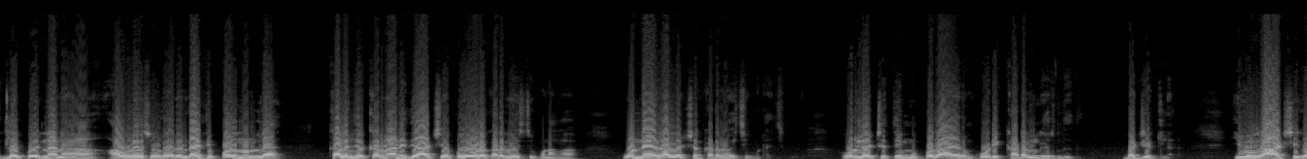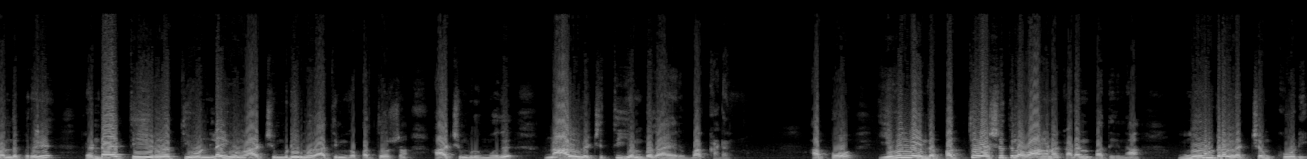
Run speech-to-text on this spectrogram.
இல்ல இப்போ என்னன்னா அவரே சொல்ற ரெண்டாயிரத்தி பதினொன்னுல கலைஞர் கருணாநிதி ஆட்சி அப்போ எவ்வளோ கடன் வச்சுட்டு போனாங்க? ஒன்னே கால் லட்சம் கடனை வச்சு போட்டாச்சு. ஒரு லட்சத்தி முப்பதாயிரம் கோடி கடன் இருந்தது பட்ஜெட்ல. இவங்க ஆட்சிக்கு வந்த பிறகு ரெண்டாயிரத்தி இருபத்தி ஒண்ணுல இவங்க ஆட்சி முடியும் போது அதிமுக பத்து வருஷம் ஆட்சி முடியும் போது நாலு லட்சத்தி எண்பதாயிரம் ரூபாய் கடன். அப்போ இவங்க இந்த பத்து வருஷத்துல வாங்கின கடன் பார்த்தீங்கன்னா மூன்றரை லட்சம் கோடி.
